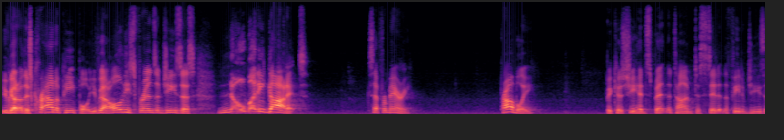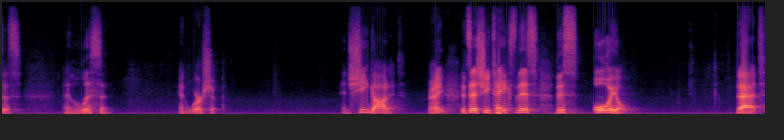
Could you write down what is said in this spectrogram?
You've got this crowd of people. You've got all of these friends of Jesus. Nobody got it except for Mary. Probably because she had spent the time to sit at the feet of Jesus and listen and worship. And she got it, right? It says she takes this, this oil that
